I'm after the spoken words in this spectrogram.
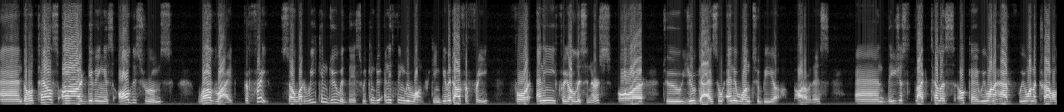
and the hotels are giving us all these rooms worldwide for free. So what we can do with this, we can do anything we want. We can give it out for free for any for your listeners or to you guys or anyone to be a part of this. And they just like tell us, okay, we want to have we want to travel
